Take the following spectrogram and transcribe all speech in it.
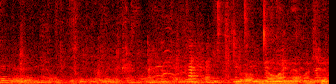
No, on that one too.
